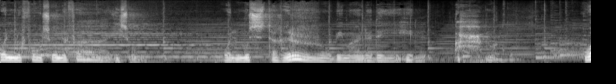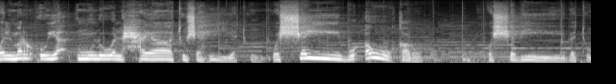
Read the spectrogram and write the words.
والنفوس نفائس والمستغر بما لديه الأحمق والمرء يأمل والحياة شهية والشيب أوقر والشبيبة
